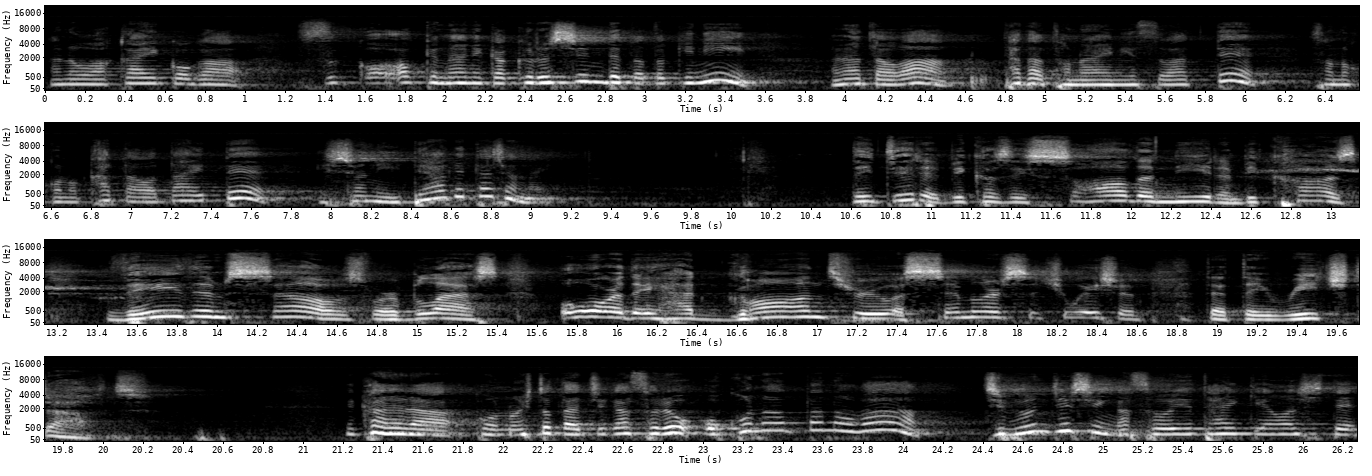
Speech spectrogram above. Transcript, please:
あの若い子がすごく何か苦しんでた時に あなたはただ隣に座ってその子の肩を抱いて一緒にいてあげたじゃない They did it because they saw the need and because they themselves were blessed or they had gone through a similar situation that they reached out. 彼らこの人たちがそれを行ったのは自分自身がそういう体験をして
